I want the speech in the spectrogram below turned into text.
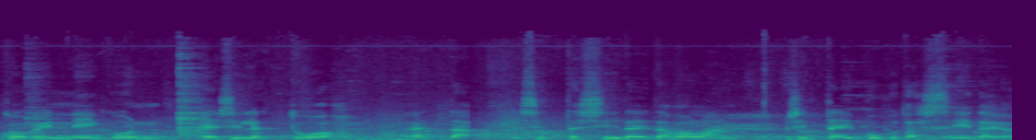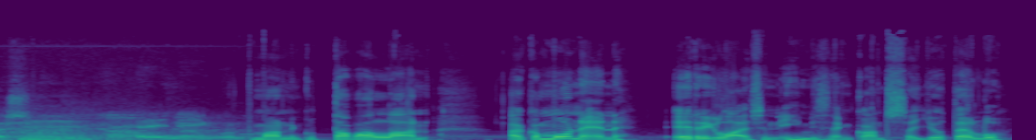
kovin niin kuin esille tuo, että sitten siitä ei tavallaan, sitten ei puhuta siitä, jos mm. ei niin kuin Mä oon niinku tavallaan aika monen erilaisen ihmisen kanssa jutellut,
